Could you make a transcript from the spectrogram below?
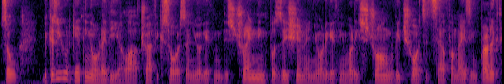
So because you're getting already a lot of traffic source and you're getting this trending position and you're getting very strong VidShorts itself amazing product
